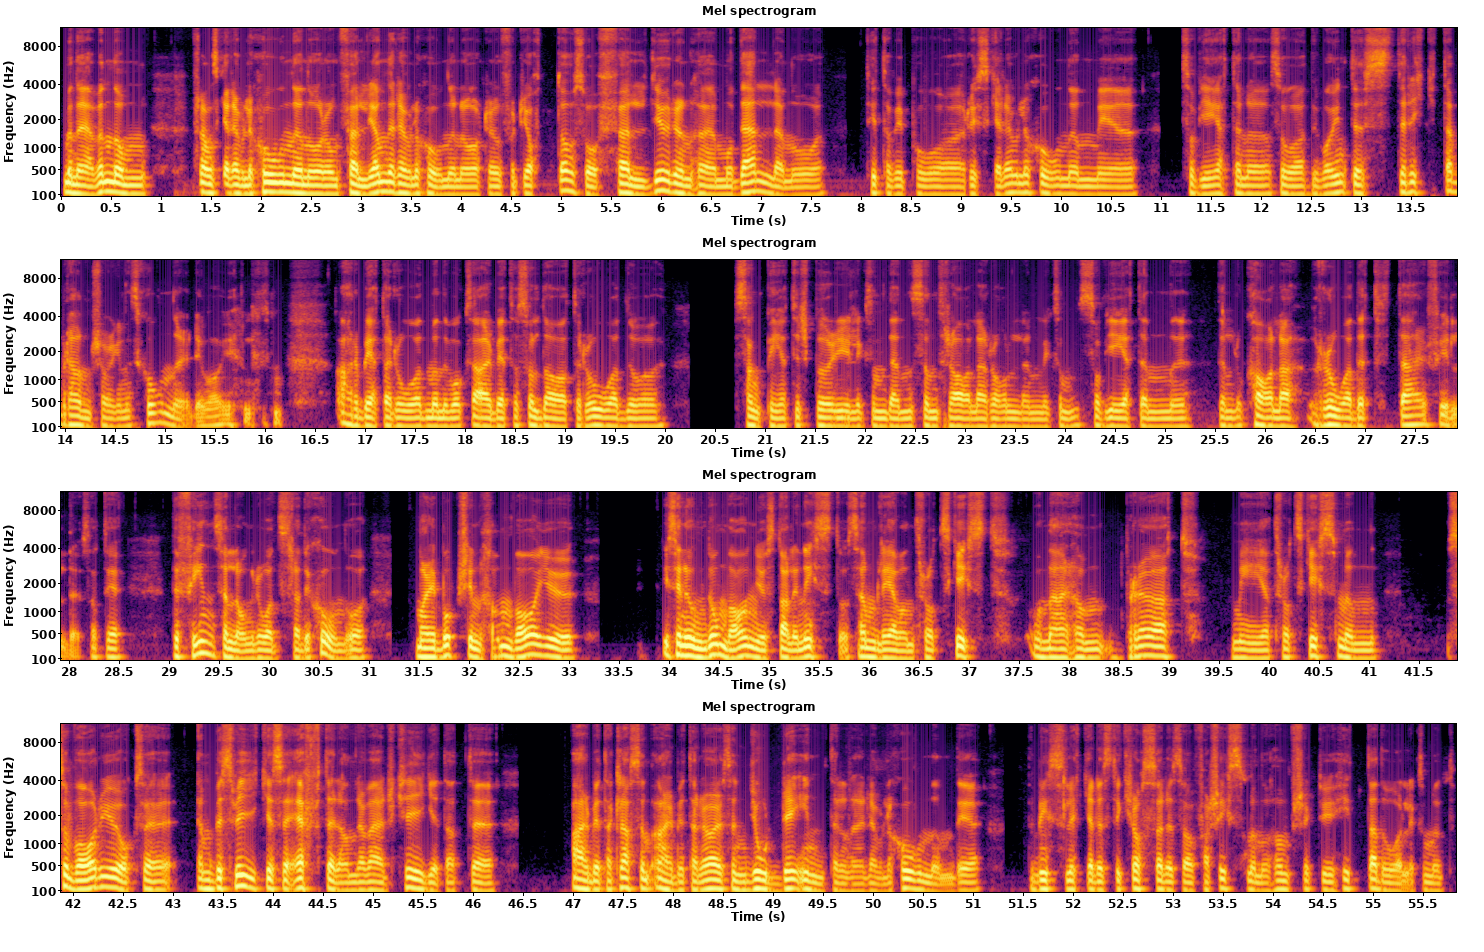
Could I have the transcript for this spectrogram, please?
Men även de franska revolutionen och de följande revolutionerna 1848 och så följde ju den här modellen och tittar vi på ryska revolutionen med sovjeterna så det var ju inte strikta branschorganisationer. Det var ju liksom arbetarråd men det var också arbetarsoldatråd och Sankt Petersburg, liksom den centrala rollen, liksom Sovjeten, eh, den lokala rådet där fyllde. Så att det, det finns en lång rådstradition och Mari han var ju i sin ungdom var han ju stalinist och sen blev han trotskist. Och när han bröt med trotskismen så var det ju också en besvikelse efter andra världskriget att eh, arbetarklassen, arbetarrörelsen gjorde inte den här revolutionen. Det, det misslyckades, det krossades av fascismen och han försökte ju hitta då liksom ett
